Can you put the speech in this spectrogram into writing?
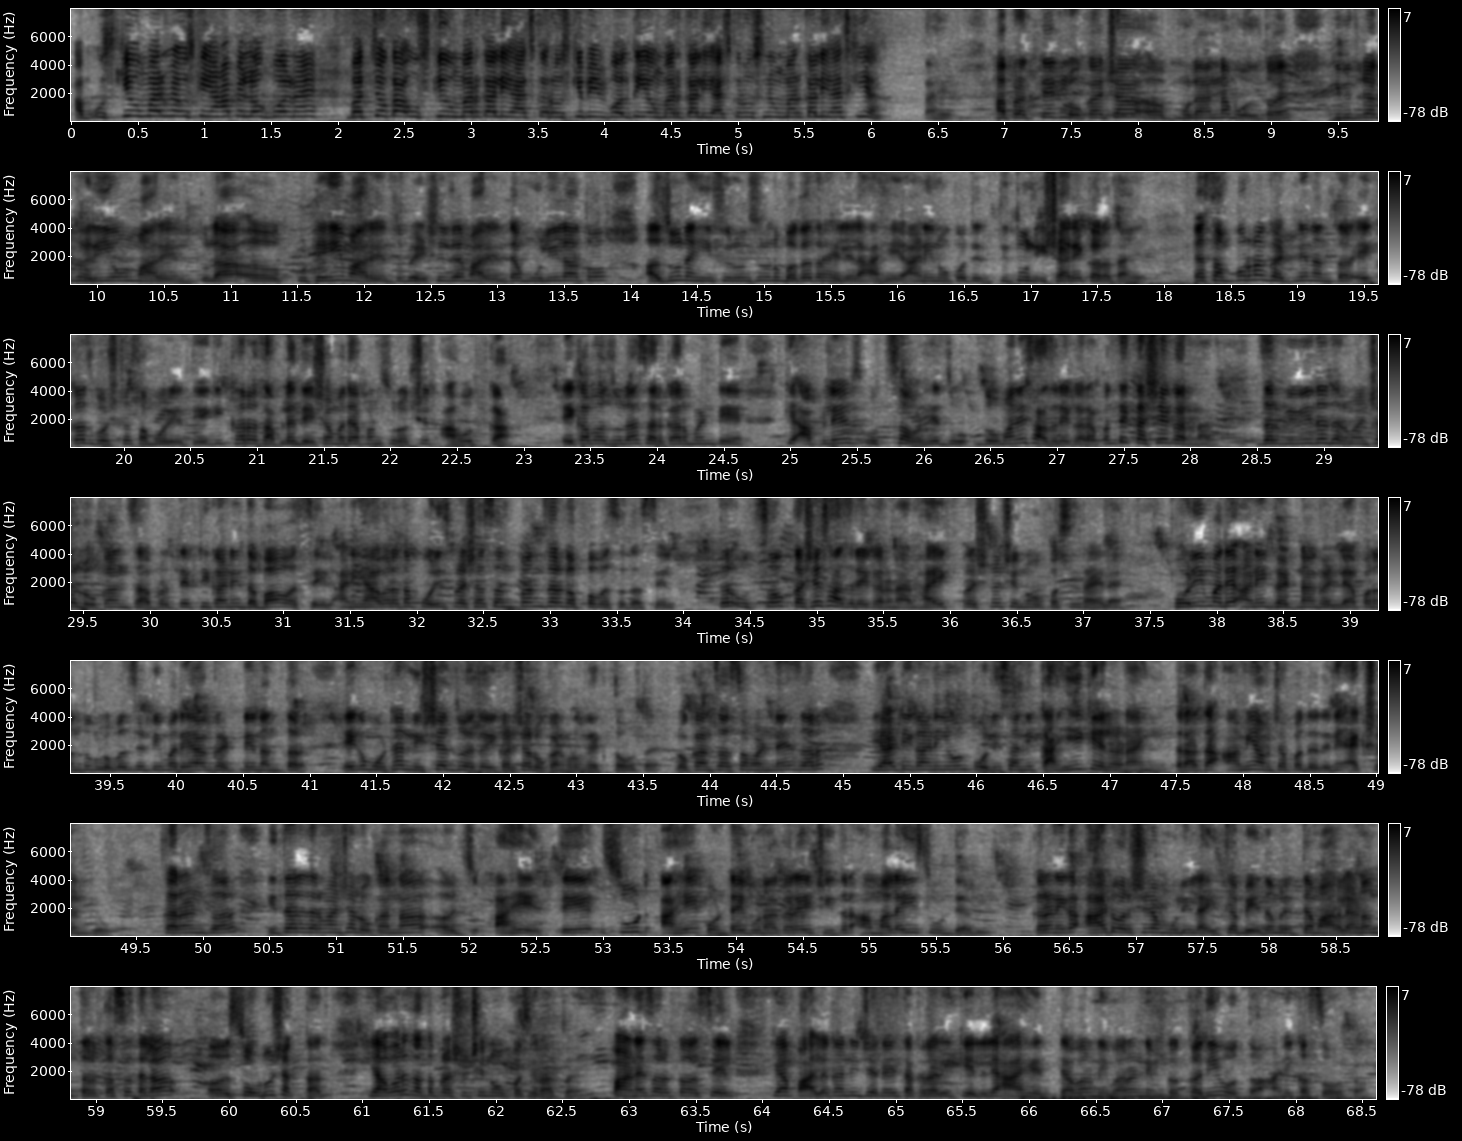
अब उसकी उम्र में उसके यहाँ पे लोग बोल रहे हैं बच्चों का उसकी उम्र का लिहाज करो उसकी बीवी बोलती है उम्र का लिहाज करो उसने उम्र का लिहाज किया। आहे. हा प्रत्येक लोकांच्या मुलांना बोलतोय की मी तुझ्या घरी येऊन मारेन तुला कुठेही मारेन तू भेटशील ते मारेन. त्या मुलीला तो अजूनही फिरून फिरून बघत राहिलेला आहे आणि नको तिथून इशारे करत आहे. या संपूर्ण घटनेनंतर एकच गोष्ट समोर येते की खरंच आपल्या देशामध्ये आपण सुरक्षित आहोत का? एका बाजूला सरकार म्हणते की आपले उत्सव हे जो जोमाने साजरे करा पण ते कसे करणार? जर विविध धर्मांच्या लोकांचा प्रत्येक ठिकाणी दबाव असेल आणि ह्यावर आता पोलीस प्रशासन पण जर गप्प बसत असेल तर उत्सव कसे साजरे करणार? हा एक प्रश्नचिन्ह उपस्थित राहिला आहे होळीमध्ये अनेक घटना घडल्या परंतु ग्लोबल सिटीमध्ये या घटनेनंतर एक मोठा निषेध जो आहे तो इकडच्या लोकांकडून व्यक्त होतोय. लोकांचं असं म्हणणं आहे जर या ठिकाणी येऊन पोलिसांनी काहीही केलं नाही तर आता आम्ही आमच्या पद्धतीने ॲक्शन घेऊ. कारण जर इतर धर्मांच्या लोकांना आहे ते सूट आहे कोणताही गुन्हा करायची तर आम्हालाही सूट द्यावी. कारण एका आठ वर्षाच्या मुलीला इतक्या बेदमरित्या मारल्यानंतर कसं त्याला सोडू शकतात यावरच आता प्रश्नचिन्ह उपस्थित राहतोय. पाहण्यासारखं असेल की या पालकांनी जे काही तक्रारी केलेल्या आहेत त्यावर निवारण नेमकं कधी होतं आणि कसं होतं?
